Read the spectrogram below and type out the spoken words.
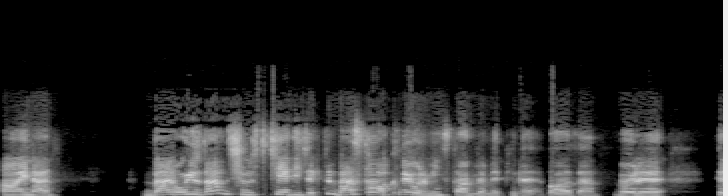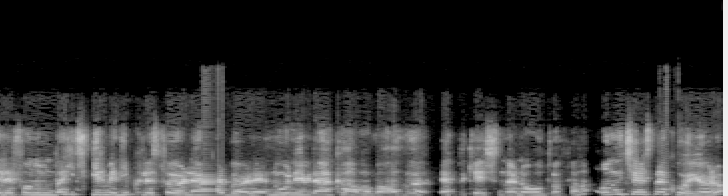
Aynen. Ben o yüzden şimdi şey diyecektim. Ben saklıyorum Instagram app'ine bazen. Böyle telefonumda hiç girmediğim klasörler böyle Nunevi'den kalma bazı application'ların olduğu falan. Onun içerisine koyuyorum.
